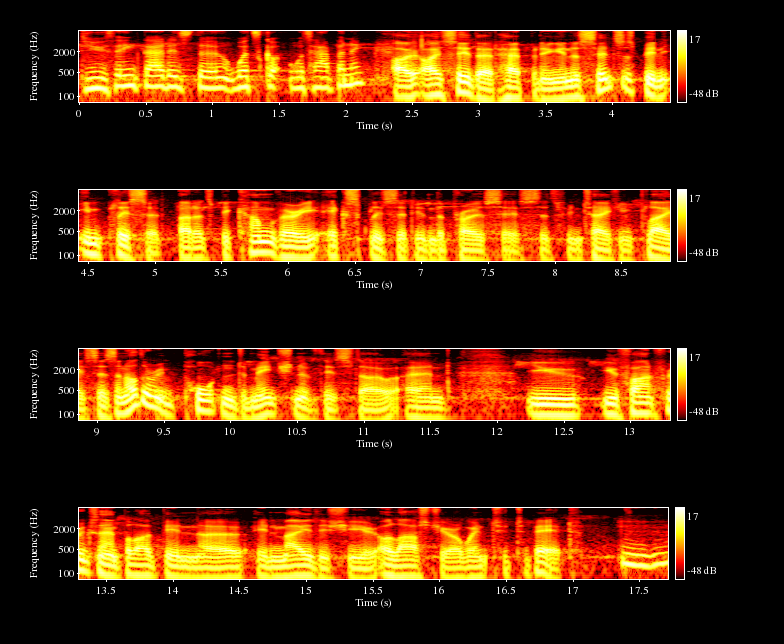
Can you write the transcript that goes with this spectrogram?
Do you think that is the, what's, go, what's happening? I, I see that happening. In a sense, it's been implicit, but it's become very explicit in the process that's been taking place. There's another important dimension of this, though, and you, you find, for example, I've been uh, in May this year, or last year, I went to Tibet. Mm-hmm.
